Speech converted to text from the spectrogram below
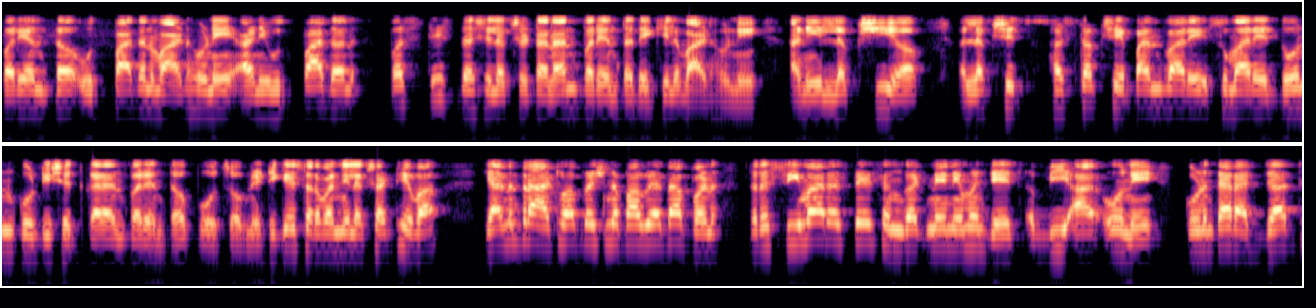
पर्यंत उत्पादन वाढवणे आणि उत्पादन पस्तीस दशलक्ष टनांपर्यंत देखील वाढवणे. आणि लक्षीय लक्षित हस्तक्षेपांद्वारे सुमारे दोन कोटी शेतकऱ्यांपर्यंत पोहोचवणे. ठीक आहे सर्वांनी लक्षात ठेवा. यानंतर आठवा प्रश्न पाहूयात आपण. तर सीमा रस्ते संघटनेने म्हणजेच बी आर ओने कोणत्या राज्यात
